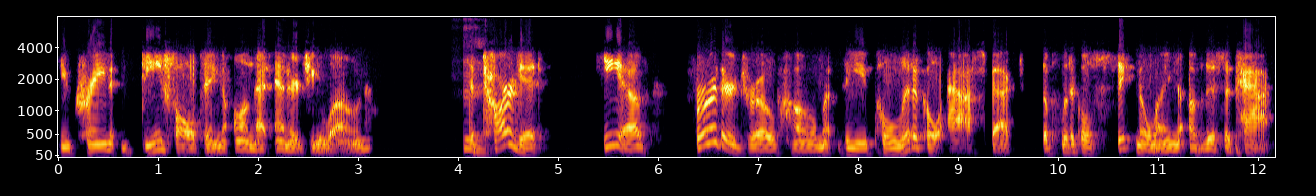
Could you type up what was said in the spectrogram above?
Ukraine defaulting on that energy loan. Hmm. The target, Kiev, further drove home the political aspect, the political signaling of this attack.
